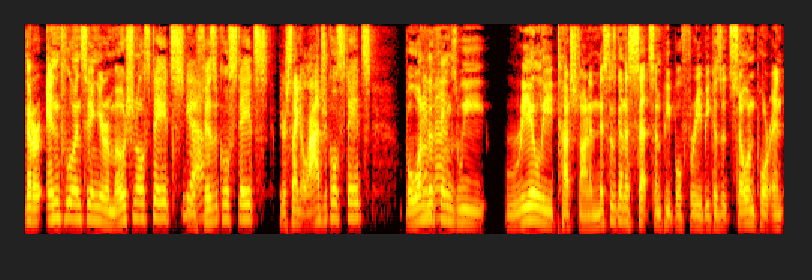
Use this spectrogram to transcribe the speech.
that are influencing your emotional states, your physical states, your psychological states. But one of the things we really touched on, and this is going to set some people free because it's so important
